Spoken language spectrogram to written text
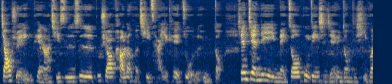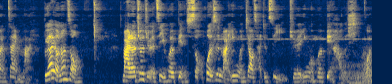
教学影片啊，其实是不需要靠任何器材也可以做的运动。先建立每周固定时间运动的习惯，再买。不要有那种买了就觉得自己会变瘦，或者是买英文教材就自己觉得英文会变好的习惯。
